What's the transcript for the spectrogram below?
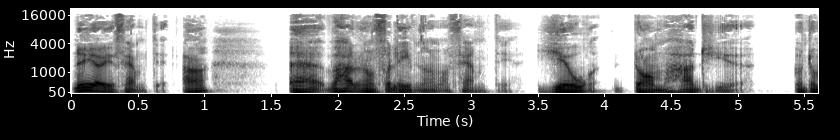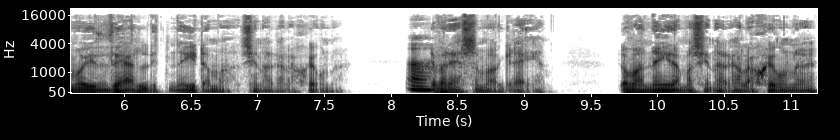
Nu är jag ju 50. Ja. Eh, vad hade de för liv när de var 50? Jo, de, hade ju, och de var ju väldigt nöjda med sina relationer. Ja. Det var det som var grejen. De var nöjda med sina relationer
